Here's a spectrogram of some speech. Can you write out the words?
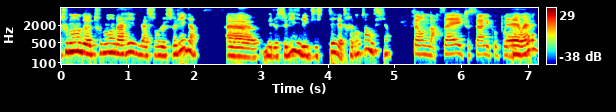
tout, le monde, tout le monde arrive là sur le solide, euh, mais le solide, il existait il y a très longtemps aussi. Hein. Savon de Marseille, tout ça, les copeaux. Eh ouais,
